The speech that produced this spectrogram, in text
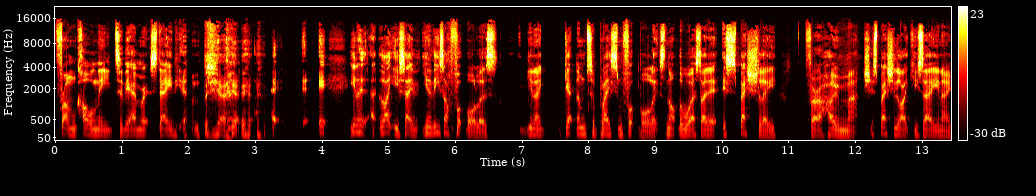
from Colney to the Emirates Stadium. Yeah, yeah, yeah. It, it, you know, like you say, you know, these are footballers. You know, get them to play some football. It's not the worst idea, especially for a home match. Especially like you say, you know,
